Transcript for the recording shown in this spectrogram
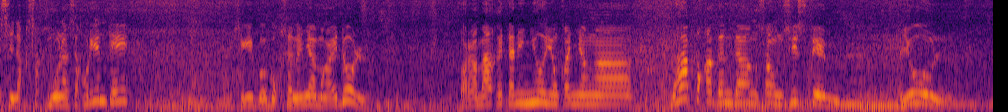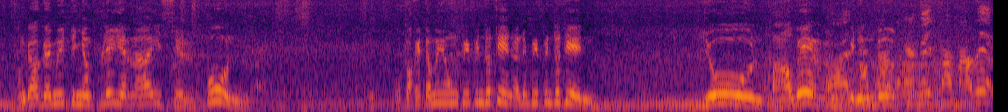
Isinaksak muna sa kuryente. Sige, bubuksan na niya mga idol. Para makita ninyo yung kanyang ah, napakagandang sound system. Ayun. Ang gagamitin niyang player ay cellphone. O pakita mo yung pipindutin. Alin pipindutin? Yun, power ang Ay, pinindot. Okay, pa-power.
